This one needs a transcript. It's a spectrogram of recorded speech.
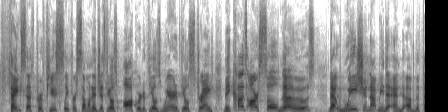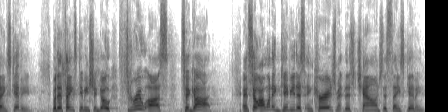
thanks us profusely for someone, it just feels awkward, it feels weird, it feels strange because our soul knows that we should not be the end of the thanksgiving, but that thanksgiving should go through us to God. And so I want to give you this encouragement, this challenge, this thanksgiving.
